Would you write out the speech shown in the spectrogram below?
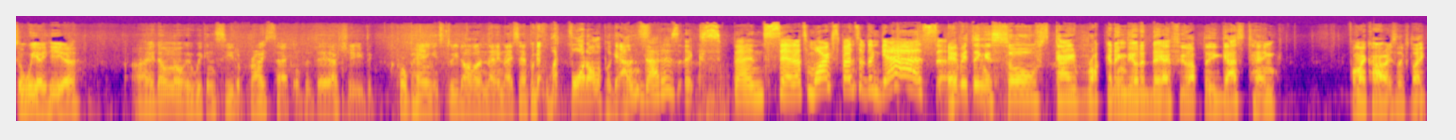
So we are here. I don't know if we can see the price tag over there. Actually, the propane is three dollar and ninety nine cent per gallon. What? Four dollar per gallon? That is expensive. That's more expensive than gas. Everything is so skyrocketing. The other day, I filled up the gas tank for my car. It's like like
